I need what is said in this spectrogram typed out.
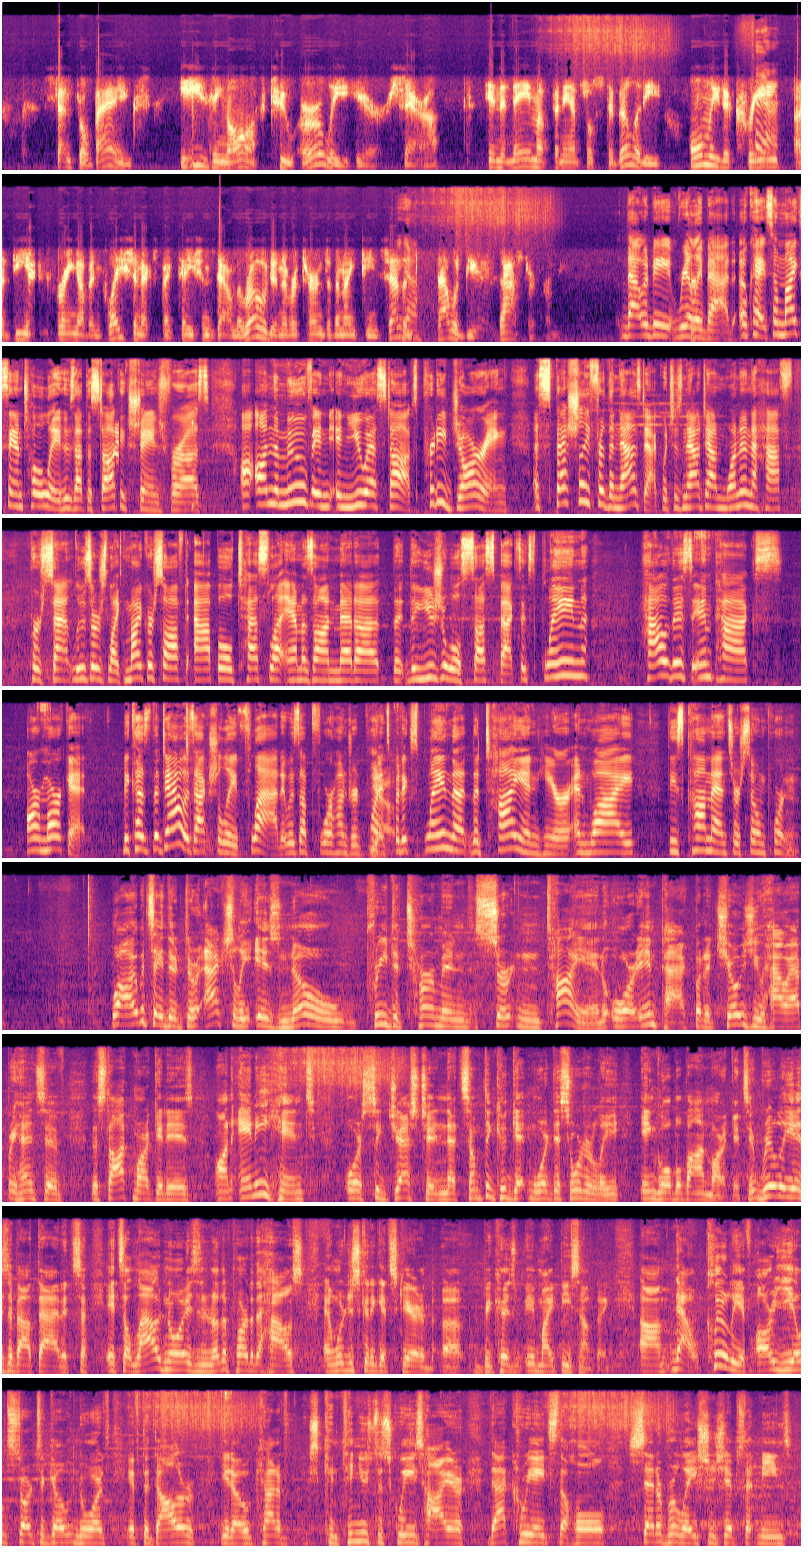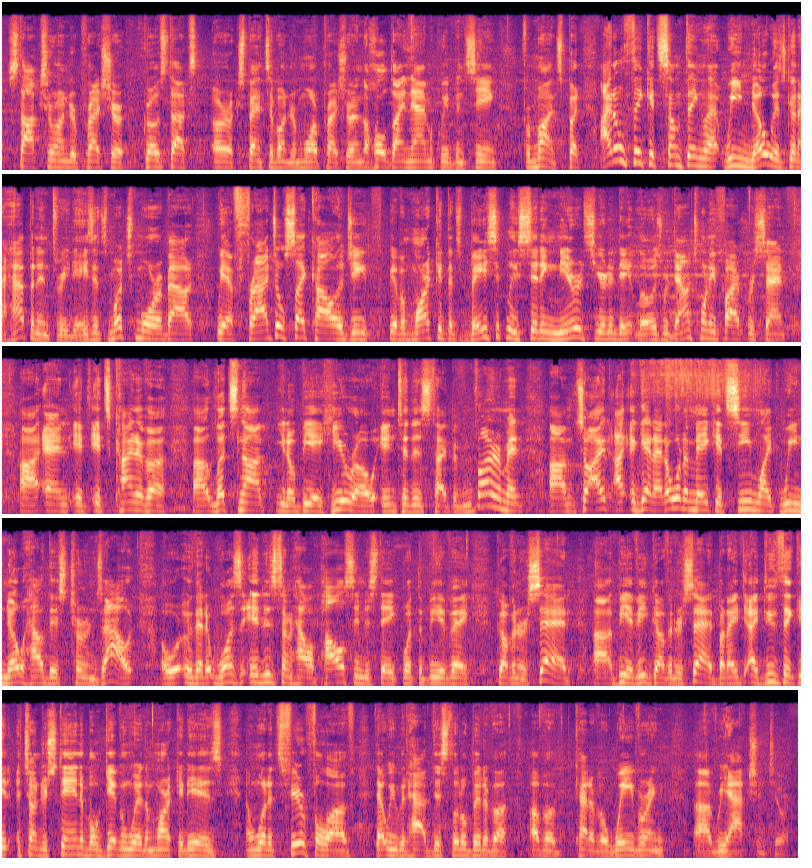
central banks easing off too early here, Sarah, in the name of financial stability, only to create Fair. a de-anchoring of inflation expectations down the road and a return to the 1970s. Yeah. That would be a disaster for me. That would be really bad. Okay, so Mike Santoli, who's at the stock exchange for us, uh, on the move in, in U.S. stocks, pretty jarring, especially for the NASDAQ, which is now down 1.5%. Losers like Microsoft, Apple, Tesla, Amazon, Meta, the, the usual suspects. Explain how this impacts our market. Because the Dow is actually flat. It was up 400 points. Yeah. But explain the, the tie in here and why these comments are so important. Well, I would say that there actually is no predetermined certain tie-in or impact, but it shows you how apprehensive the stock market is on any hint or suggestion that something could get more disorderly in global bond markets. It really is about that. It's a, it's a loud noise in another part of the house, and we're just going to get scared uh, because it might be something. Um, now, clearly, if our yields start to go north, if the dollar, you know, kind of continues to squeeze higher, that creates the whole set of relationships that means stocks are under pressure, growth stocks are expensive under more pressure, and the whole dynamic we've been seeing for months. But I don't think it's something that we know is going to happen in three days. It's much more about we have fragile psychology. We have a market that's basically sitting near its year-to-date lows. We're down 25%, uh, and it, it's kind of a uh, let's not you know be a hero into this type of environment. Um, so I, I, again, I don't want to make it seem like we know how this turns out, or, or that it was it is somehow a policy mistake what the B of A governor said, uh, B of E governor said. But I, I do think it, it's understandable given where the market is and what it's fearful of that we would have this little bit of a of a kind of a wavering uh, reaction to it.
